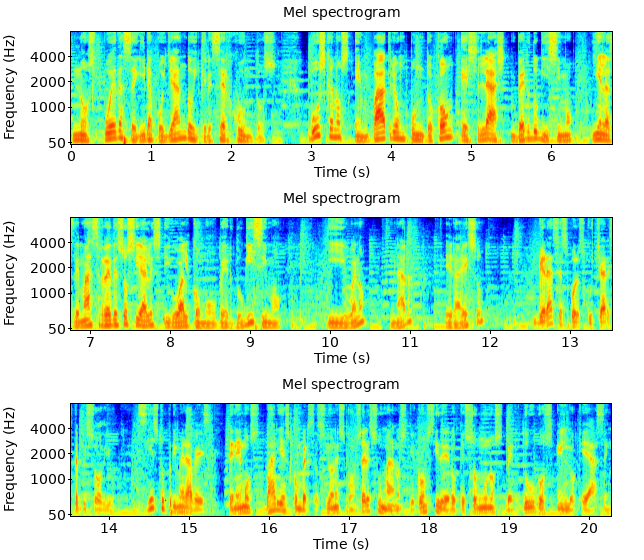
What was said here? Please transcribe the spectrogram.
nos puedas seguir apoyando y crecer juntos. Búscanos en patreon.com slash verduguísimo y en las demás redes sociales igual como verduguísimo. Y bueno, nada, era eso. Gracias por escuchar este episodio. Si es tu primera vez, tenemos varias conversaciones con seres humanos que considero que son unos verdugos en lo que hacen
